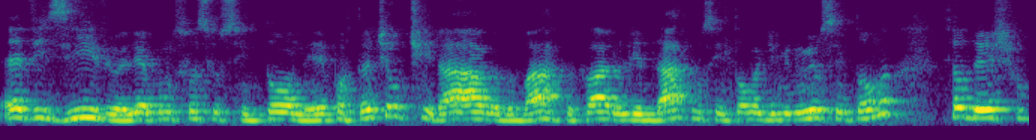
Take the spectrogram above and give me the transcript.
é visível, ele é como se fosse o sintoma. É importante eu tirar a água do barco, claro, lidar com o sintoma, diminuir o sintoma. Se eu deixo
